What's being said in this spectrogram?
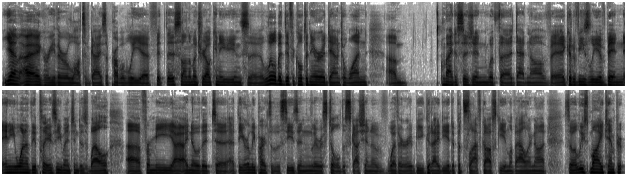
Yeah, I agree. There are lots of guys that probably uh, fit this on the Montreal Canadiens. Uh, a little bit difficult to narrow it down to one. Um, my decision with uh, Dadonov. It could have easily have been any one of the players you mentioned as well. Uh, for me, I, I know that uh, at the early parts of the season, there was still discussion of whether it'd be a good idea to put Slafkovsky in Laval or not. So at least my temper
